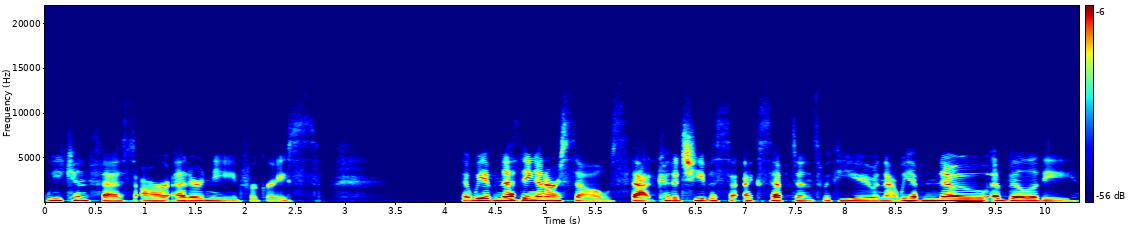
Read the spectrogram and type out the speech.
we confess our utter need for grace. That we have nothing in ourselves that could achieve acceptance with you, and that we have no ability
